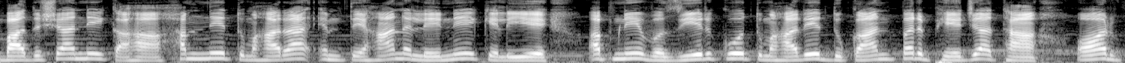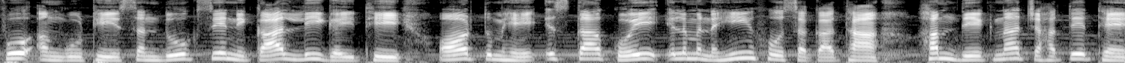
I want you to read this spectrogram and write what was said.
बादशाह ने कहा, हमने तुम्हारा इम्तिहान लेने के लिए अपने वज़ीर को तुम्हारे दुकान पर भेजा था और वो अंगूठी संदूक से निकाल ली गई थी और तुम्हें इसका कोई इल्म नहीं हो सका था। हम देखना चाहते थे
